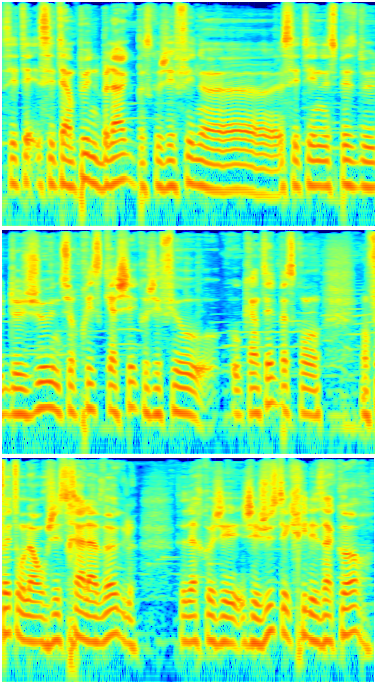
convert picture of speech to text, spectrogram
c'était, c'était un peu une blague parce que j'ai fait une. euh, c'était une espèce de, de jeu, une surprise cachée que j'ai fait au, au quintet parce qu'en en fait, on l'a enregistré à l'aveugle. C'est-à-dire que j'ai, j'ai juste écrit les accords.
